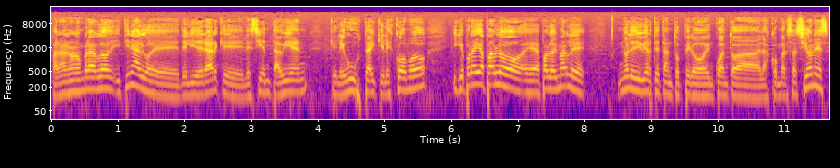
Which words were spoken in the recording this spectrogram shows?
para no nombrarlo, y tiene algo de, de liderar que le sienta bien, que le gusta y que le es cómodo, y que por ahí a Pablo, eh, a Pablo Aymar le, no le divierte tanto, pero en cuanto a las conversaciones,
